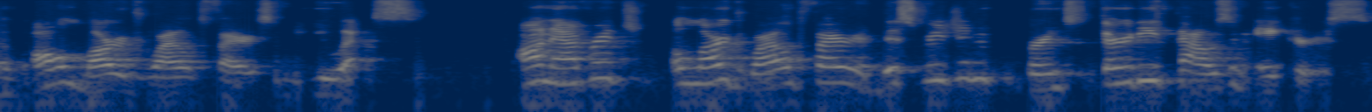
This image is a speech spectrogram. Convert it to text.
of all large wildfires in the US. On average, a large wildfire in this region burns 30,000 acres.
